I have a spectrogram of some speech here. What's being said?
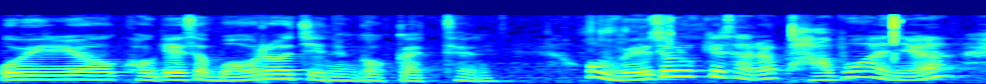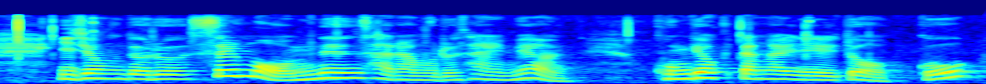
오히려 거기에서 멀어지는 것 같은 어, 왜 저렇게 살아? 바보 아니야? 이 정도로 쓸모없는 사람으로 살면 공격당할 일도 없고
